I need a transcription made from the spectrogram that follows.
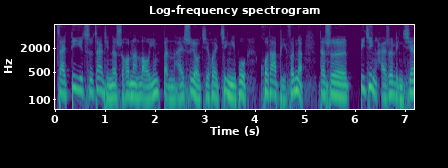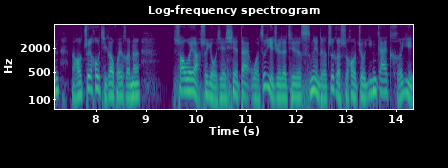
在第一次暂停的时候呢，老鹰本来是有机会进一步扩大比分的，但是。毕竟还是领先，然后最后几个回合呢，稍微啊是有些懈怠。我自己觉得，其实斯内德这个时候就应该可以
